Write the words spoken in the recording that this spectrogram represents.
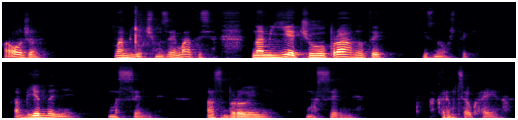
А отже, нам є чим займатися, нам є чого прагнути, і знову ж таки, об'єднані ми сильні, а збройні ми сильні. А Крим це Україна.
